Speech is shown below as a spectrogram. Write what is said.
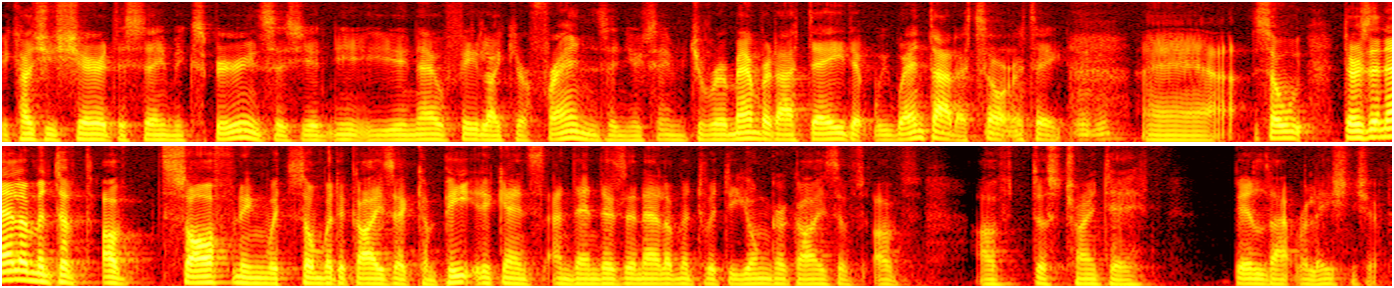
because you shared the same experiences. You you, you now feel like you're friends, and you say, "Do you remember that day that we went at it?" Sort of thing. Uh, so there's an element of, of softening with some of the guys I competed against, and then there's an element with the younger guys of of of just trying to build that relationship.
